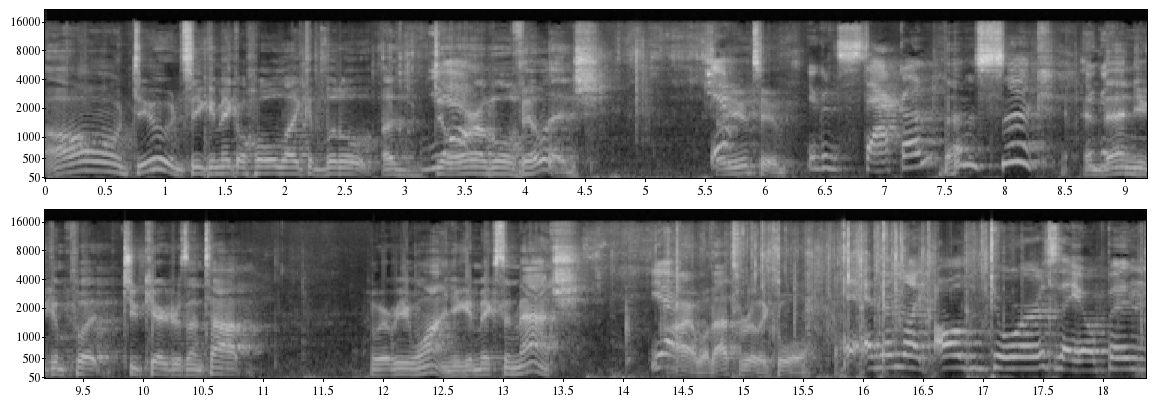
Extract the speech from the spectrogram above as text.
Oh, dude! So you can make a whole like a little adorable village. Show Yeah. YouTube. You can stack them. That is sick. And can- then you can put two characters on top, whoever you want, and you can mix and match. Yeah. All right. Well, that's really cool. And then like all the doors they open. And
